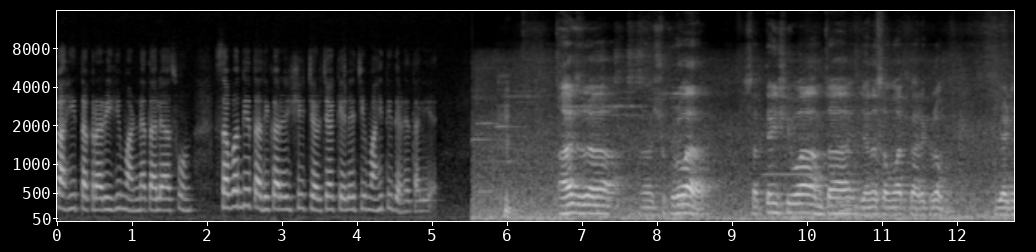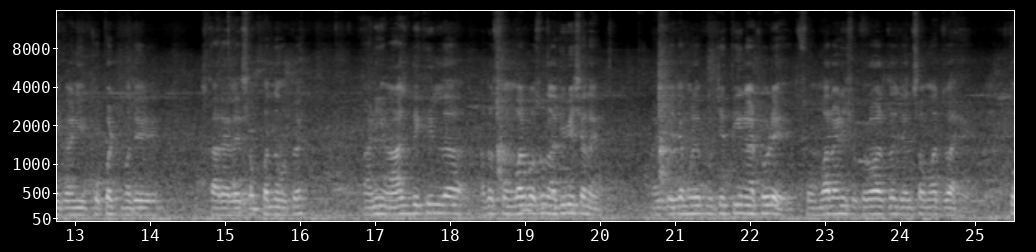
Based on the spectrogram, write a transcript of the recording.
काही तक्रारीही मांडण्यात आल्या असून संबंधित अधिकाऱ्यांशी चर्चा केल्याची माहिती देण्यात आली आहे. आज शुक्रवार सत्याऐंशीवा आमचा जनसंवाद कार्यक्रम या ठिकाणी पोपटमध्ये कार्यालय संपन्न होतं आहे आणि आज देखील आता सोमवारपासून अधिवेशन आहे. आणि त्याच्यामुळे पुढचे तीन आठवडे सोमवार आणि शुक्रवारचा जनसंवाद जो आहे तो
